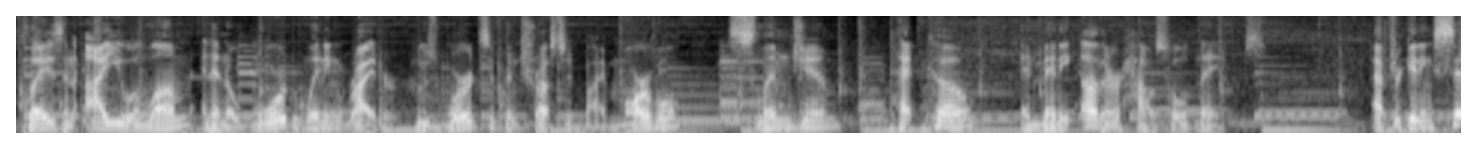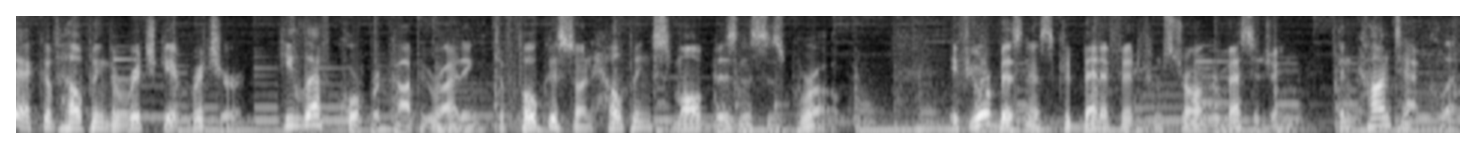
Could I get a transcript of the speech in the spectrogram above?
Clay's an IU alum and an award winning writer whose words have been trusted by Marvel, Slim Jim, Petco, and many other household names. After getting sick of helping the rich get richer, he left corporate copywriting to focus on helping small businesses grow. If your business could benefit from stronger messaging, then contact Clay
